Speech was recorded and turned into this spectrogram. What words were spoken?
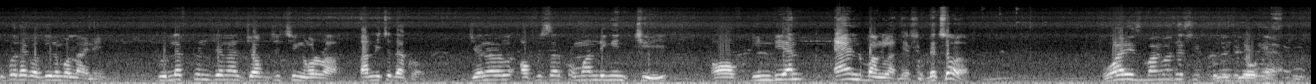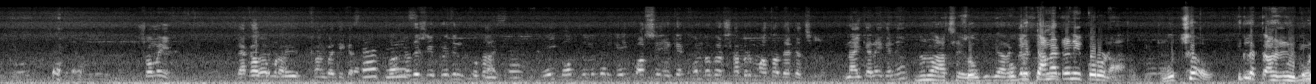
উপরে দেখো দুই নম্বর লাইনে two lieutenant general Jagjit Singh Aurora তার নিচে দেখো general officer commanding in chief of Indian and Bangladesh দেখছ? Is Bangladesh? Represented সময় দেখাও তোমরা। সাংবাদিকেরা বাংলাদেশ রিপ্রেজেন্ট কোথায়? এই ভদ্রলোকের এই পাশে একে খন্দকার সাহেবের মাথা দেখা ছিল না এখানে? এখানে আছে। ওগুলো টানাটানি করো না। বুঝছ? এগুলো টানাটানি করো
